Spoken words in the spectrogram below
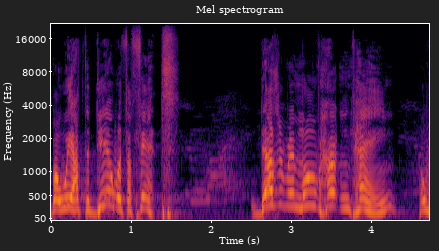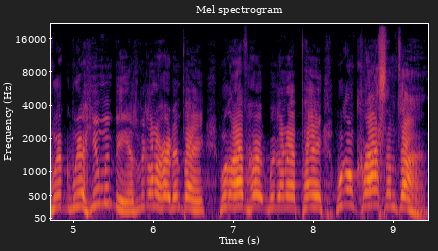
but we have to deal with offense. Doesn't remove hurt and pain. We're, we're human beings. We're going to hurt and pain. We're going to have hurt. We're going to have pain. We're going to cry sometime.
